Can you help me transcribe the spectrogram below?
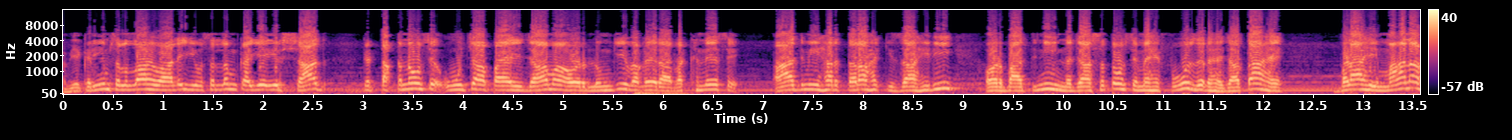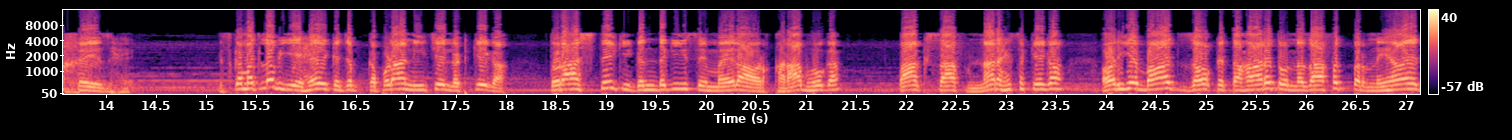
نبی کریم صلی اللہ علیہ وسلم کا یہ ارشاد کہ ٹکنوں سے اونچا پائجامہ اور لنگی وغیرہ رکھنے سے آدمی ہر طرح کی ظاہری اور باطنی نجاستوں سے محفوظ رہ جاتا ہے، بڑا ہی معنی خیز ہے۔ اس کا مطلب یہ ہے کہ جب کپڑا نیچے لٹکے گا تو راستے کی گندگی سے میلا اور خراب ہوگا، پاک صاف نہ رہ سکے گا، اور یہ بات ذوق تہارت و نظافت پر نہایت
